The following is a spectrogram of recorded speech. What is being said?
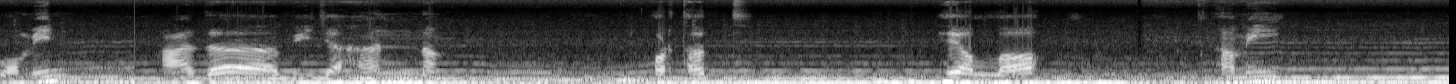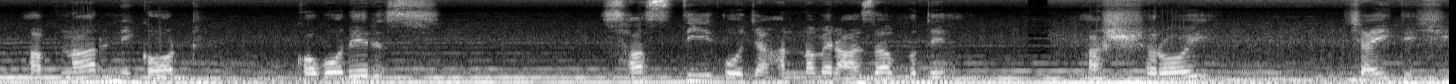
ওয়া মিন আযাবি জাহান্নাম। অর্থাৎ, হে আল্লাহ, আমি আপনার নিকট কবরের শাস্তি ও জাহান্নামের আজাব হতে আশ্রয় চাইতেছি।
